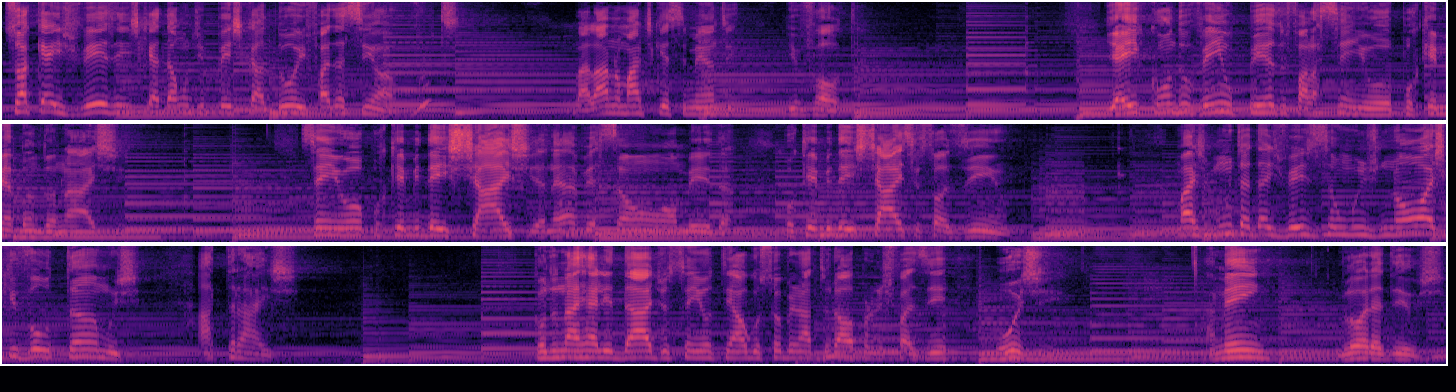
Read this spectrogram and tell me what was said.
Só que às vezes a gente quer dar um de pescador e faz assim, ó, vai lá no mar de esquecimento e volta. E aí quando vem o Pedro fala, Senhor, por que me abandonaste? Senhor, porque me deixaste, né? A versão Almeida, porque me deixaste sozinho. Mas muitas das vezes somos nós que voltamos atrás. Quando na realidade o Senhor tem algo sobrenatural para nos fazer hoje. Amém? Glória a Deus.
